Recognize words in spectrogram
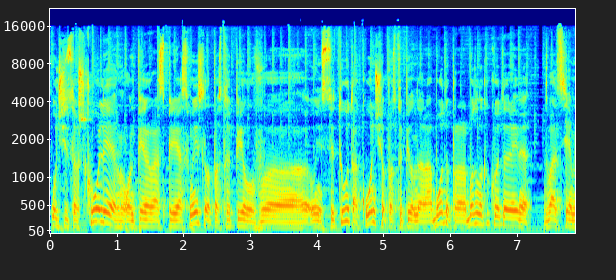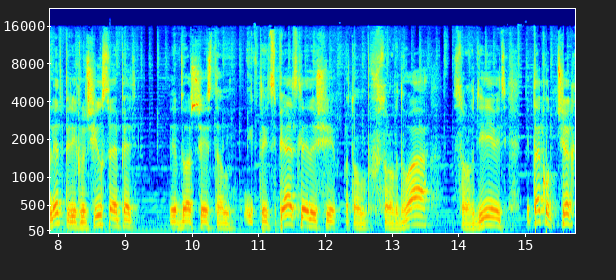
учится в школе, он первый раз переосмыслил, поступил в э, институт, окончил, поступил на работу, проработал какое-то время, 27 лет, переключился опять, и в 26 там, и в 35 следующий, потом в 42, 49. И так вот человек,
